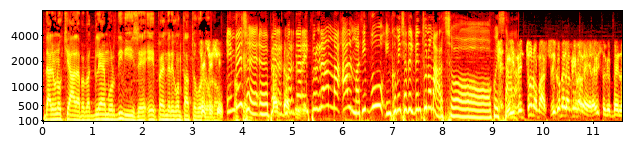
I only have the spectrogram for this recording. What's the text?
dare un'occhiata proprio a Glamour Divise e prendere contatto con Sì, sì, loro. sì. E invece, Ok. eh, per guardare il programma, Alma TV incominciate il 21 marzo quest'anno. Il 21 marzo, siccome è la primavera, visto che bello,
